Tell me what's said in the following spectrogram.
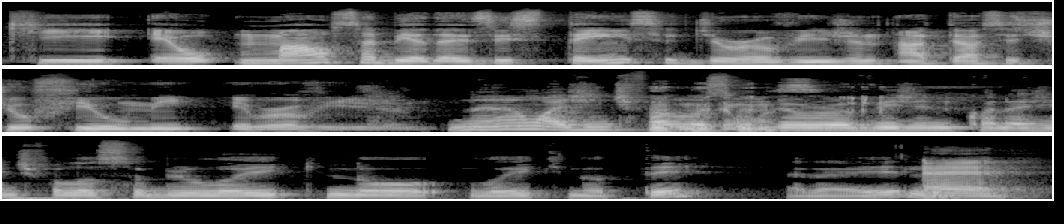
que eu mal sabia da existência de Eurovision até eu assistir o filme Eurovision. Não, a gente falou Então, sobre o assim. Eurovision quando a gente falou sobre o Loic no... Loic Noté? Era ele? É.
